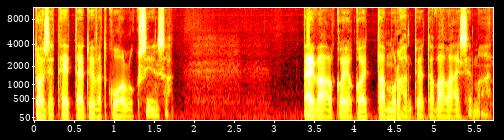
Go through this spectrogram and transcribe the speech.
toiset heittäytyivät kuolluksiinsa. Päivä alkoi jo koittaa murhantyötä valaisemaan.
